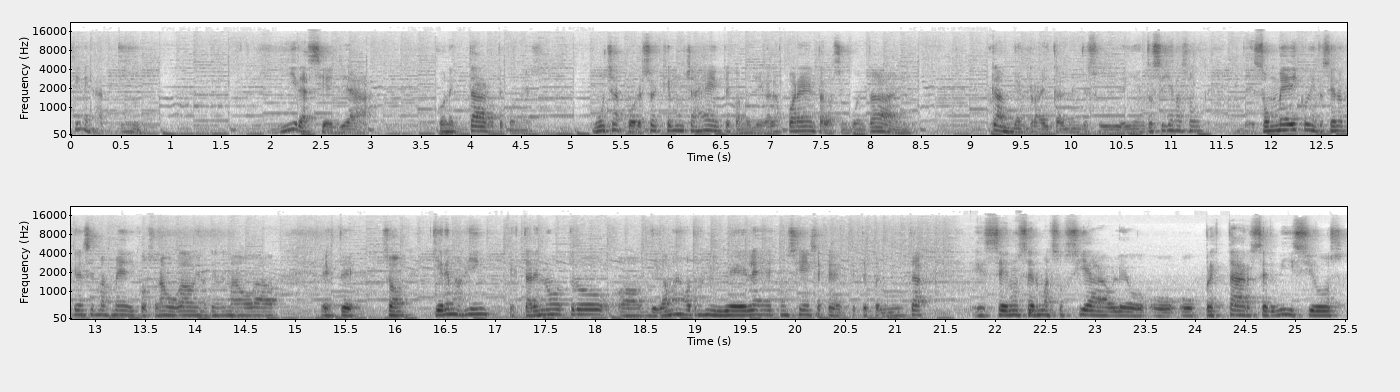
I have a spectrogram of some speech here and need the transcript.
tienes a ti. Ir hacia allá, conectarte con eso. Muchas, por eso es que mucha gente cuando llega a los 40, a los 50 años, cambian radicalmente su vida y entonces ya no son son médicos y entonces ya no quieren ser más médicos son abogados y no quieren ser más abogados este son quieren más bien estar en otro uh, digamos en otros niveles de conciencia que, que, te permita eh, ser un ser más sociable o, o, o prestar servicios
